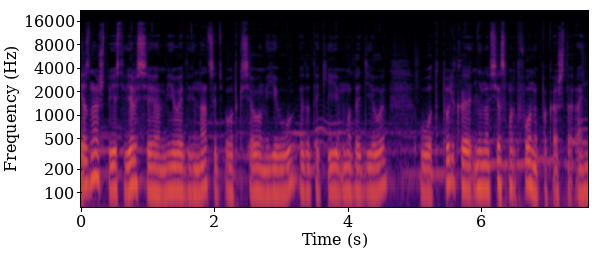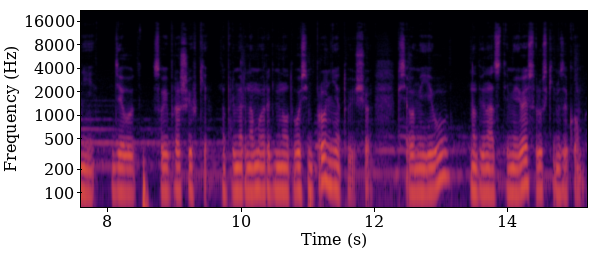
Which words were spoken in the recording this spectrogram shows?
Я знаю, что есть версия MIUI 12 от Xiaomi EU, это такие мододелы. Вот, только не на все смартфоны пока что они делают свои прошивки. Например, на мой Redmi Note 8 Pro нету еще Xiaomi EU на 12 MIUI с русским языком.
